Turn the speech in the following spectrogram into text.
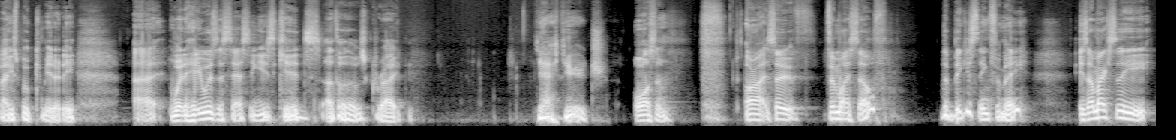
Facebook community. Uh, when he was assessing his kids, I thought that was great. Yeah, huge. Awesome. All right. So for myself, the biggest thing for me is I'm actually,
